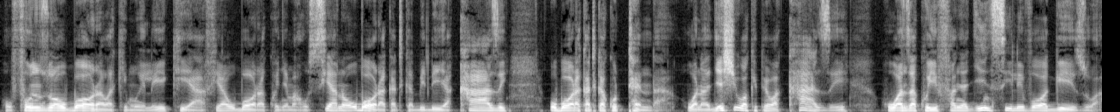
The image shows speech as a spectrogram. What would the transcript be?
Hufunzwa ubora wa kimwili, kiafya, ubora kwenye mahusiano, ubora katika bidii ya kazi, ubora katika kutenda. Wanajeshi wakipewa kazi huanza kuifanya jinsi ilivyoagizwa,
